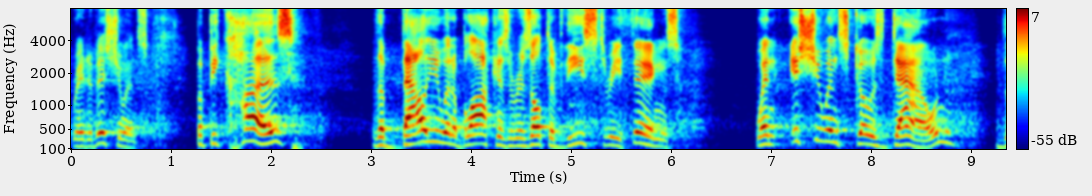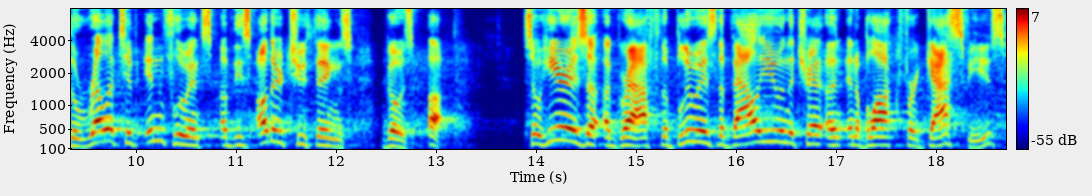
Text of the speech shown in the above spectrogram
rate of issuance. But because the value in a block is a result of these three things, when issuance goes down, the relative influence of these other two things goes up. So here is a, a graph. The blue is the value in, the in a block for gas fees.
